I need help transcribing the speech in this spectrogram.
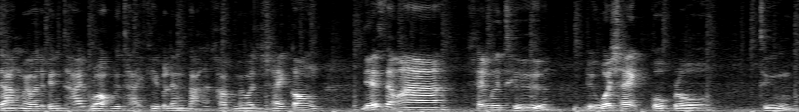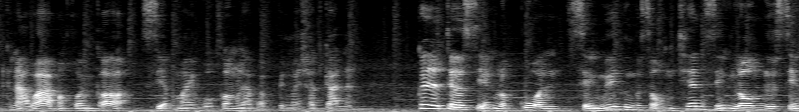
จัง ไม่ว่าจะเป็นถ่ายบล็อกหรือถ่ายคลิปอะไรต่างๆนะครับ ไม่ว่าจะใช้กล้อง DSLR ใช้มือถือ หรือว่าใช้ GoPro ถึงขนาดว่าบางคนก็เสียบไมค์หัวกล้องแล้วแบบเป็นไมค์ช็อตกันน่ะก็จะเจอเสียงรบกวนเสียงไม่พึงประสงค์ เช่นเสียงลมหรือเสียง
